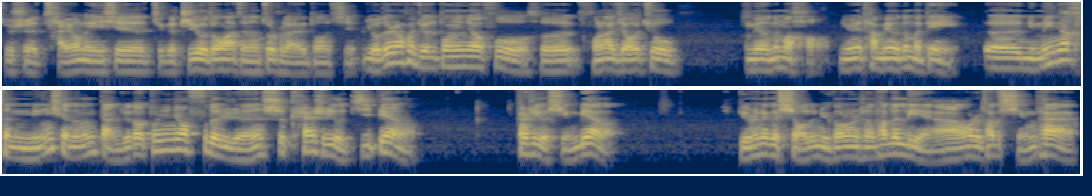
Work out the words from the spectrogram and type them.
就是采用了一些这个只有动画才能做出来的东西。有的人会觉得《东京教父》和《红辣椒》就没有那么好，因为它没有那么电影。呃，你们应该很明显的能感觉到《东京教父》的人是开始有畸变了，开始有形变了，比如说那个小的女高中生，她的脸啊或者她的形态。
